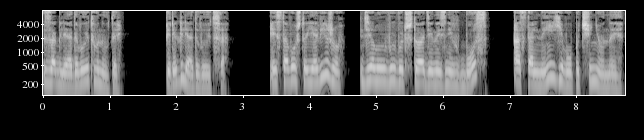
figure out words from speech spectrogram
заглядывают внутрь, переглядываются. Из того, что я вижу, делаю вывод, что один из них — босс, остальные — его подчиненные.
